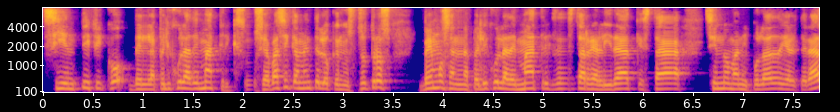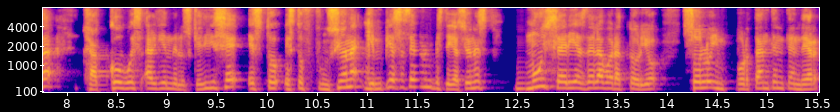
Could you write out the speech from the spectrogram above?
científico de la película de Matrix. O sea, básicamente lo que nosotros vemos en la película de Matrix, esta realidad que está siendo manipulada y alterada, Jacobo es alguien de los que dice esto, esto funciona y empieza a hacer investigaciones muy serias de laboratorio. Solo importante entender,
